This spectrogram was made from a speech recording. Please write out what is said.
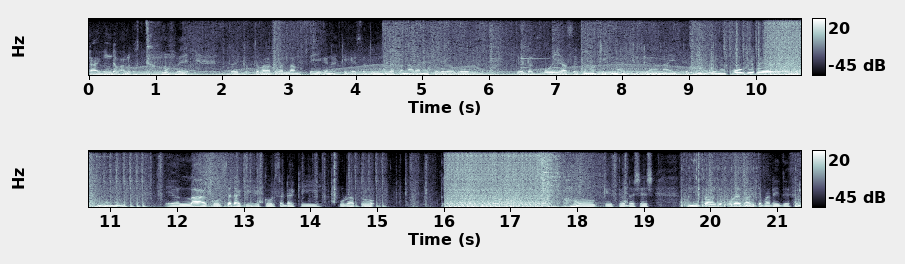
ড্রাইভিংটা ভালো করতে হবে। তো একটু তো বাড়াতে পারলাম। সি এখানে ঠিক আছে। তো কোনো ব্যাপার না বানিয়ে চলে যাব। এটা কই আছে কোনো ঠিক না ঠিক নাই পেছনে ও রে ভাই। এ আল্লাহ, কোর্সেটা কি? এই কোর্সেটা কি? পুরা তো ওকে, তো এটা শেষ। মানে তো আমাকে পুরো বাড়িতে পাঠিয়ে দিয়েছিল।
